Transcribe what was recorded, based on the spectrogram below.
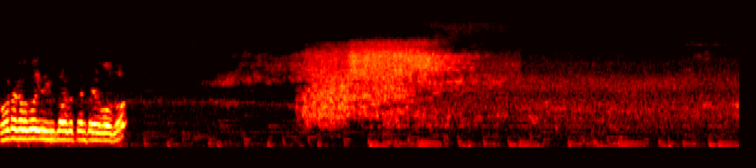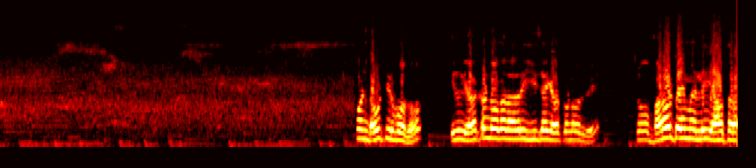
ತೋಟಗಳಿಗೂ ಇದು ಯೂಸ್ ಆಗುತ್ತೆ ಅಂತ ಹೇಳ್ಬೋದು. ಒಂದು ಡೌಟ್ ಇರ್ಬೋದು. ಇದು ಎಳ್ಕೊಂಡು ಹೋಗೋದಾದ್ರೆ ಈಸಿಯಾಗಿ ಎಳ್ಕೊಂಡು ಹೋದ್ವಿ. ಸೊ ಬರೋ ಟೈಮಲ್ಲಿ ಯಾವ ಥರ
